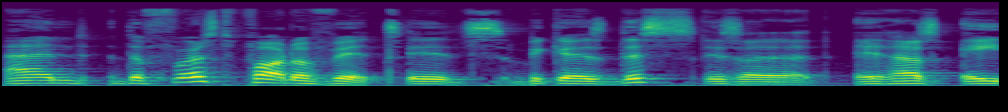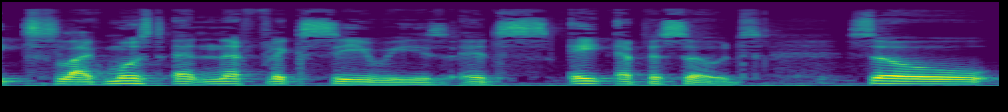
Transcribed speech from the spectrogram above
And the first part of it, it's because this is a it has eight like most Netflix series, it's eight episodes. So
